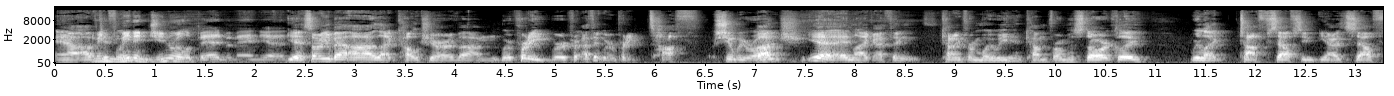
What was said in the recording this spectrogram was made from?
and I, I've I mean, men in general are bad, but man, yeah. yeah something about our like culture of um, we're pretty. We're I think we're a pretty tough Should we right? bunch. Yeah, and like I think coming from where we come from historically, we're like tough, self you know self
